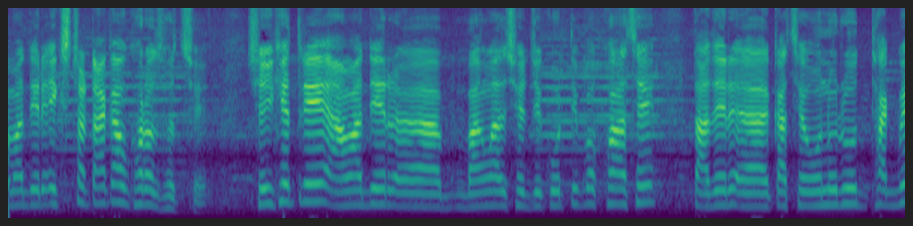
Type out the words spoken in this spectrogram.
আমাদের এক্সট্রা টাকাও খরচ হচ্ছে। সেই ক্ষেত্রে আমাদের বাংলাদেশের যে কর্তৃপক্ষ আছে, তাদের কাছে অনুরোধ থাকবে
